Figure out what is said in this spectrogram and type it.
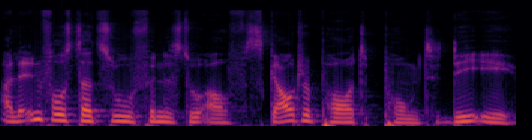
Alle Infos dazu findest du auf scoutreport.de.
